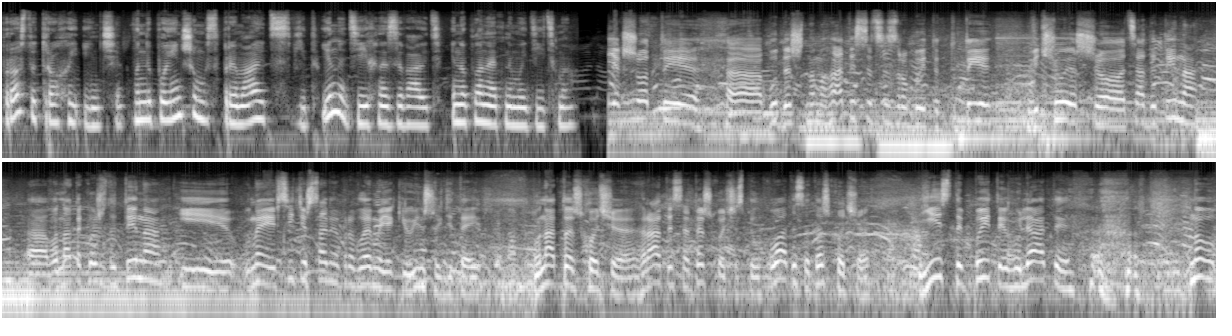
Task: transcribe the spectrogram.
просто трохи інші. Вони по-іншому сприймають світ. Іноді їх називають інопланетними дітьми. Якщо ти е, будеш намагатися це зробити, то ти відчуєш, що ця дитина е, вона також дитина, і у неї всі ті ж самі проблеми, як і у інших дітей. Вона теж хоче гратися, теж хоче спілкуватися, теж хоче їсти, пити, гуляти. Ну,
